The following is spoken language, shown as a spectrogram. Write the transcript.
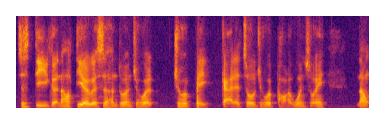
这是第一个，然后第二个是很多人就会就会被改了之后就会跑来问说，哎，那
